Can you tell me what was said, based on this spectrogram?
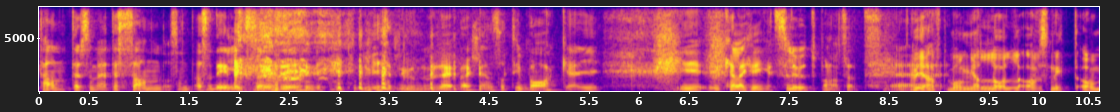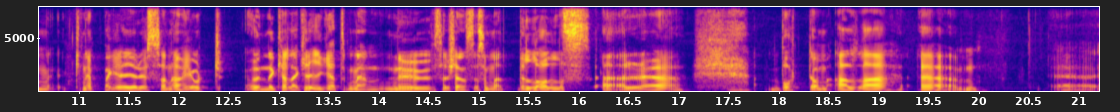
tanter som äter sand och sånt. Alltså det är liksom, det är, vi är liksom verkligen så tillbaka i, i, i kalla krigets slut på något sätt. Vi har haft många LOL-avsnitt om knäppa grejer ryssarna har gjort under kalla kriget men nu så känns det som att the lols är uh, bortom alla um, uh,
